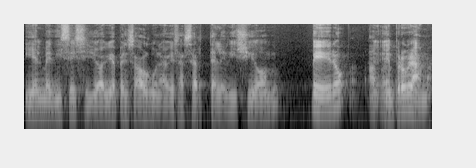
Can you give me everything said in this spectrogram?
y él me dice si yo había pensado alguna vez hacer televisión, pero Ah, en programa.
